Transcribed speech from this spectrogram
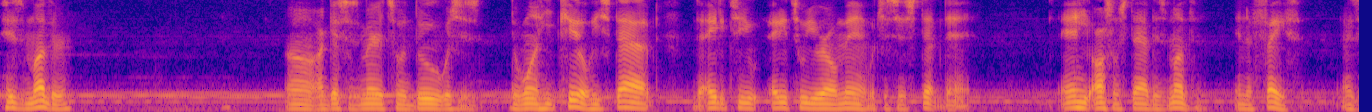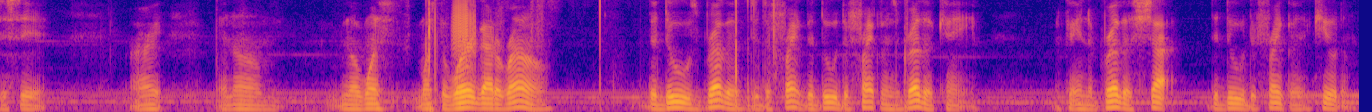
his mother, uh, I guess is married to a dude which is the one he killed. He stabbed the 82 82 year old man, which is his stepdad, and he also stabbed his mother in the face as it said. All right, and um, you know, once once the word got around, the dude's brother, the, the Frank, the dude, the Franklin's brother came. Okay, and the brother shot the dude, the Franklin, and killed him.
